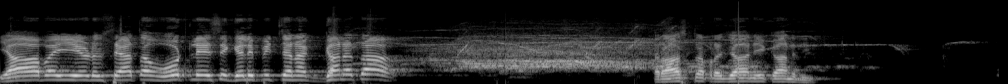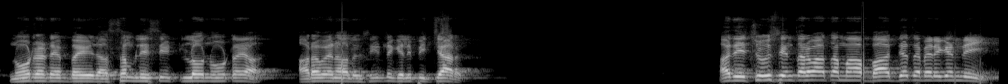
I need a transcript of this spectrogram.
యాభై ఏడు శాతం ఓట్లేసి గెలిపించిన ఘనత రాష్ట్ర ప్రజానీకానిది. నూట డెబ్బై ఐదు అసెంబ్లీ సీట్లో నూట అరవై నాలుగు సీట్లు గెలిపించారు. అది చూసిన తర్వాత మా బాధ్యత పెరిగింది.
